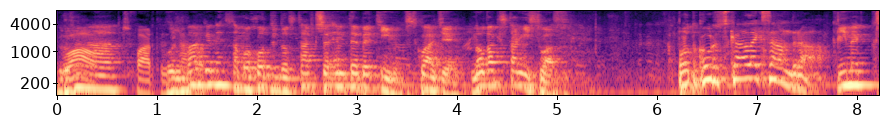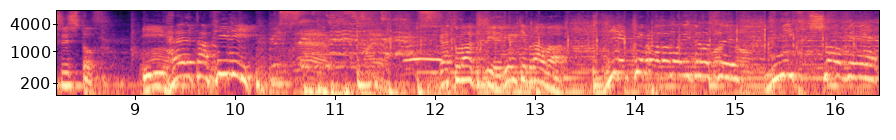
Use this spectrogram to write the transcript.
Drużyna Wow, czwarty z. Volkswagen Samochody Dostawcze MTB Team w składzie Nowak Stanisław, Podgórska Aleksandra Klimek Krzysztof. i Helta Filip. Gratulacje, wielkie brawa! Wielkie brawa moi drodzy, mistrzowie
